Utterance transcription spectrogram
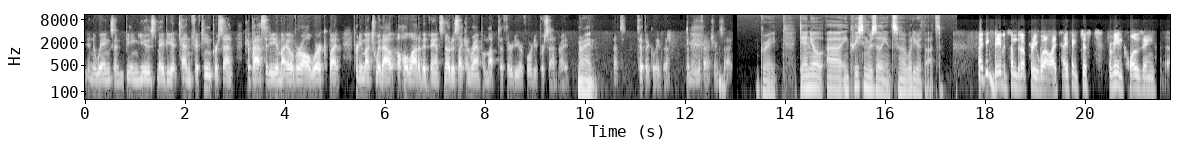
in the wings and being used maybe at 10 15% capacity in my overall work but pretty much without a whole lot of advance notice i can ramp them up to 30 or 40% right? Right. That's typically the, the manufacturing side. Great. Daniel uh, increasing resilience uh, what are your thoughts I think David summed it up pretty well. I, I think just for me in closing, uh,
